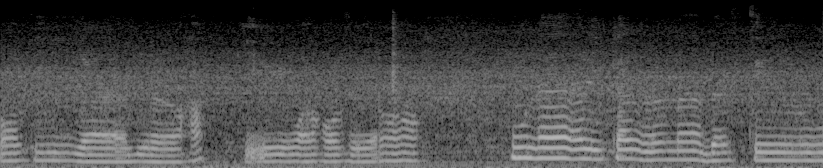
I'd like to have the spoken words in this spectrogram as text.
قضي بالحق وخسر هنالك المبتلون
